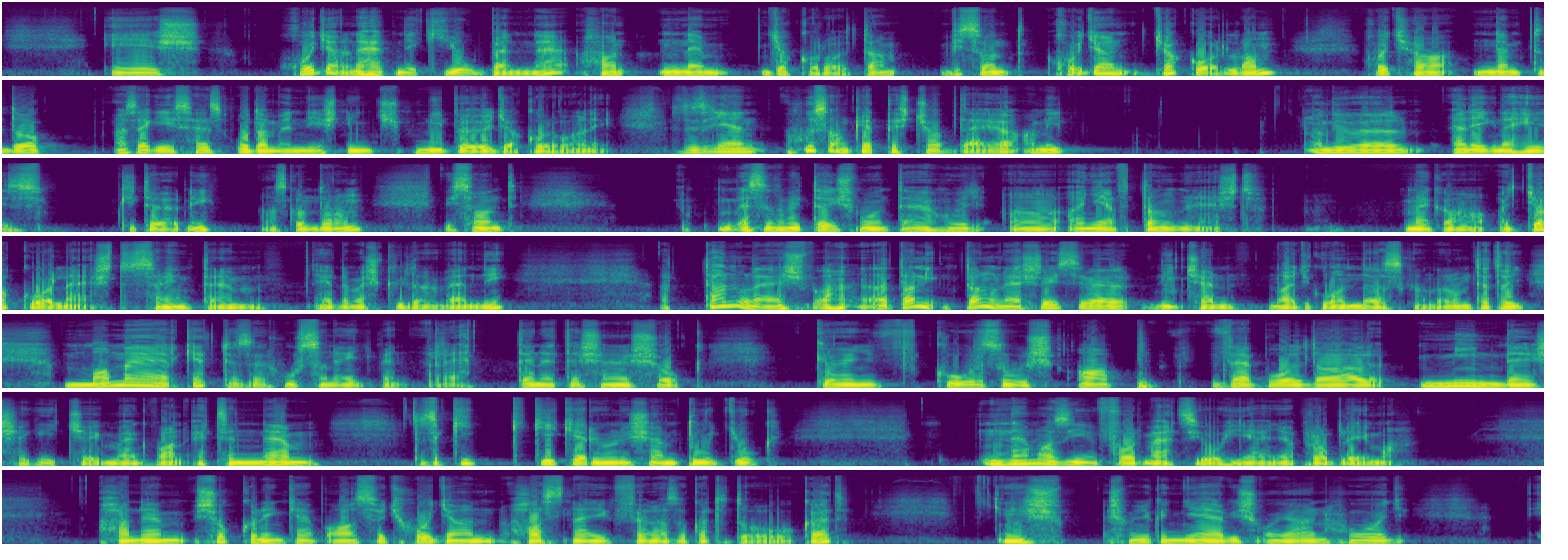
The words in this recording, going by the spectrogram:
És hogyan lehetnék jó benne, ha nem gyakoroltam, viszont hogyan gyakorlom, hogyha nem tudok az egészhez oda menni, és nincs miből gyakorolni. Ez egy ilyen 22-es csapdája, ami, amivel elég nehéz kitörni, azt gondolom. Viszont ezt, amit te is mondtál, hogy a, a nyelvtanulást, meg a, a gyakorlást szerintem érdemes külön venni, a tanulásban, a tani, tanulás részével nincsen nagy gond, azt gondolom. Tehát, hogy ma már 2021-ben rettenetesen sok könyv, kurzus, app, weboldal, minden segítség megvan. Egyszerűen nem, ez ki, kikerülni sem tudjuk. Nem az információ hiánya probléma, hanem sokkal inkább az, hogy hogyan használjuk fel azokat a dolgokat, és, és mondjuk a nyelv is olyan, hogy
